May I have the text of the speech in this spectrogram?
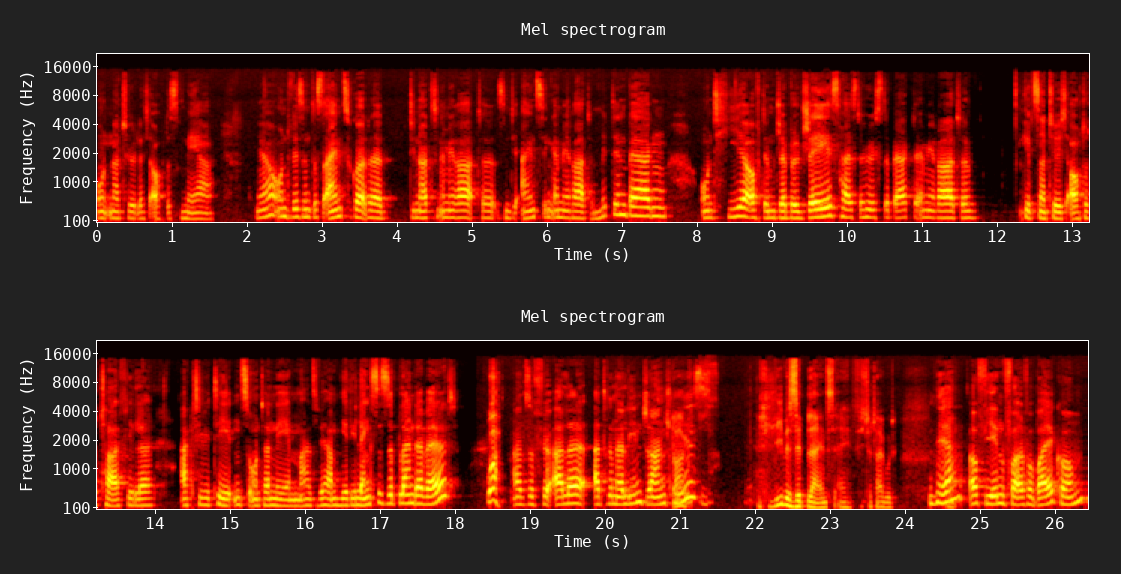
und natürlich auch das Meer. Ja, und wir sind das einzige, oder die nördlichen Emirate sind die einzigen Emirate mit den Bergen. Und hier auf dem Jebel Jays, heißt der höchste Berg der Emirate, gibt's natürlich auch total viele Aktivitäten zu unternehmen. Also wir haben hier die längste Zipline der Welt. Wow, Also für alle Adrenalin-Junkies, ich liebe Ziplines, ey, finde ich total gut. Ja, auf jeden Fall vorbeikommen.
